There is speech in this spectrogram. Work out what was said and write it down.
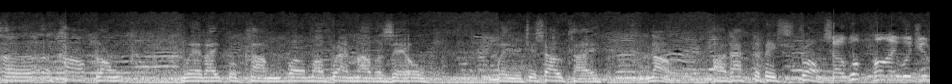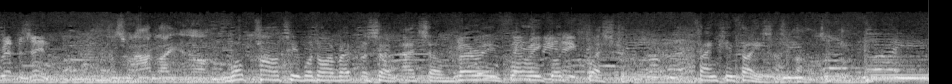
uh, a carte blanche where they could come, well, my grandmother's ill, where you're just okay. No, I'd have to be strong. So what party would you represent? That's what I'd like to know. What party would I represent? That's a very, very good question. Frankie Fraser's party.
